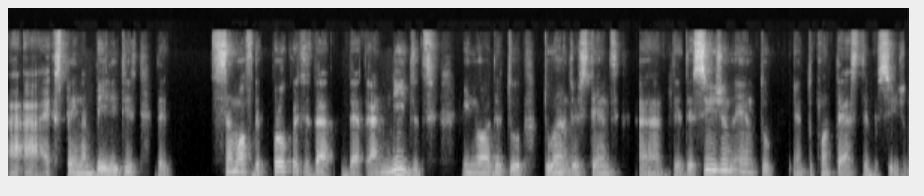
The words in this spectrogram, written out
uh, uh, explainability, the, some of the properties that, that are needed in order to, to understand uh, the decision and to, and to contest the decision.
